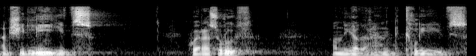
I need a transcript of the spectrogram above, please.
and she leaves, whereas Ruth, on the other hand, cleaves.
